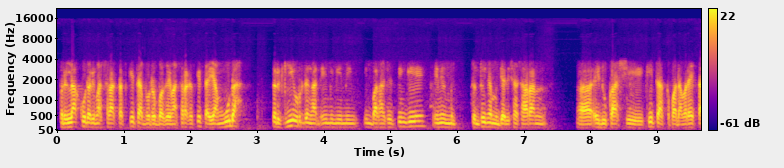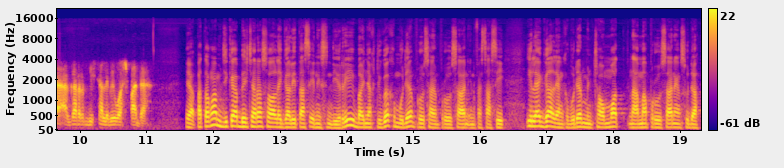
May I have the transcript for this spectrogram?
perilaku dari masyarakat kita, berbagai masyarakat kita yang mudah tergiur dengan iming-iming imbal hasil tinggi, ini tentunya menjadi sasaran Eh, edukasi kita kepada mereka agar bisa lebih waspada. Ya, Pak Tongam, jika bicara soal legalitas ini sendiri, banyak juga kemudian perusahaan-perusahaan investasi ilegal yang kemudian mencomot nama perusahaan yang sudah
